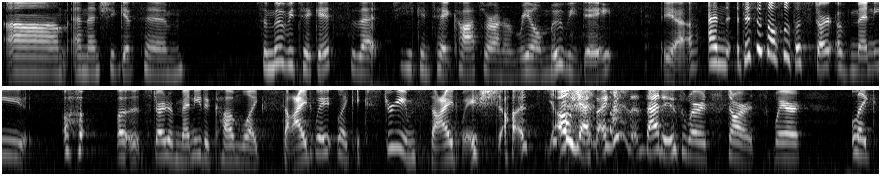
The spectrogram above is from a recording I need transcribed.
Um, and then she gives him some movie tickets so that he can take Katsura on a real movie date. Yeah, and this is also the start of many, uh, start of many to come, like sideways, like extreme sideways shots. Oh yes, I think that, that is where it starts. Where, like,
